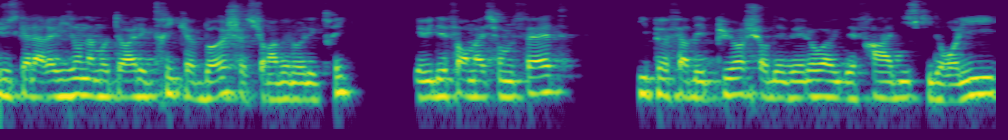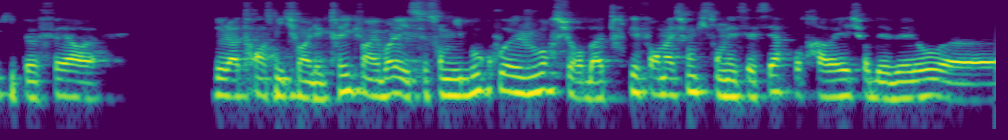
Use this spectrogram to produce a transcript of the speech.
jusqu'à la révision d'un moteur électrique Bosch sur un vélo électrique. Il y a eu des formations de fait ils peuvent faire des purges sur des vélos avec des freins à disque hydrauliques. Ils peuvent faire euh, de la transmission électrique. Enfin, voilà, ils se sont mis beaucoup à jour sur bah, toutes les formations qui sont nécessaires pour travailler sur des vélos euh,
